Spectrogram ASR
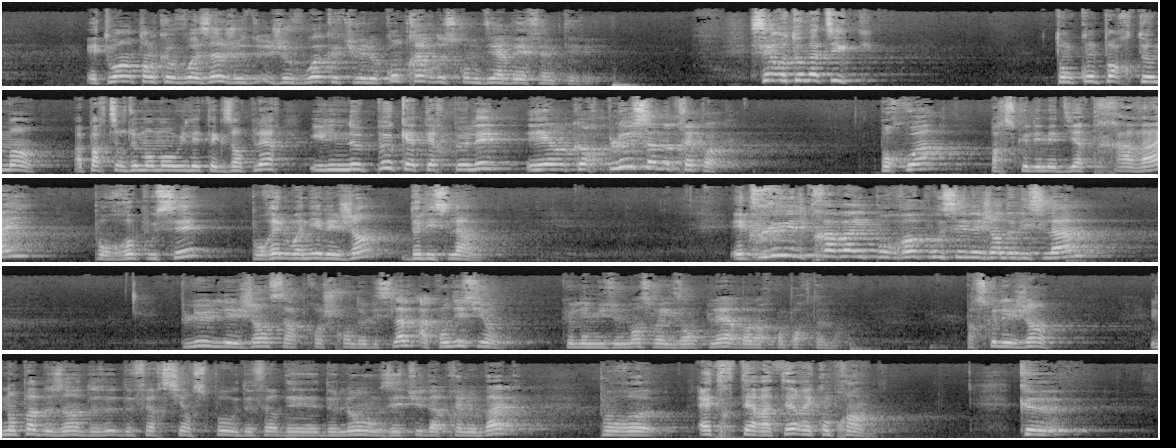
Et toi, en tant que voisin, je, vois que tu es le contraire de ce qu'on me dit à BFM TV. C'est automatique. Ton comportement, à partir du moment où il est exemplaire, il ne peut qu'interpeller, et encore plus à notre époque. Pourquoi? Parce que les médias travaillent pour repousser, pour éloigner les gens de l'islam. Et plus ils travaillent pour repousser les gens de l'islam, plus les gens s'approcheront de l'islam, à condition que les musulmans soient exemplaires dans leur comportement. Parce que les gens, ils n'ont pas besoin de, faire Sciences Po ou de faire de longues études après le bac pour euh, être terre à terre et comprendre que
